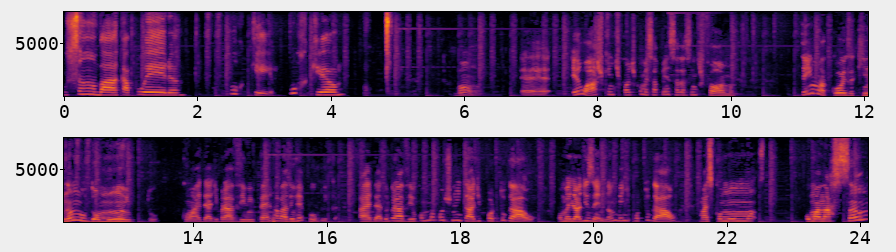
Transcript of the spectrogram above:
O samba, a capoeira. Por quê? Porque Bom, é, eu acho que a gente pode começar a pensar da seguinte forma. Tem uma coisa que não mudou muito com a ideia de Brasil Império para Brasil República. A ideia do Brasil como uma continuidade de Portugal. Ou melhor dizendo, não bem de Portugal, mas como uma, uma nação,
